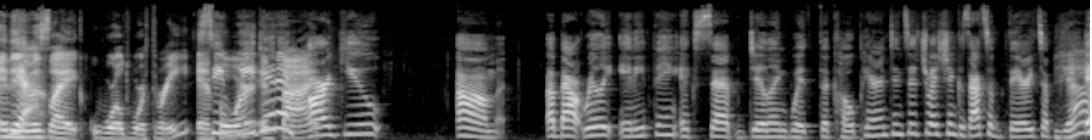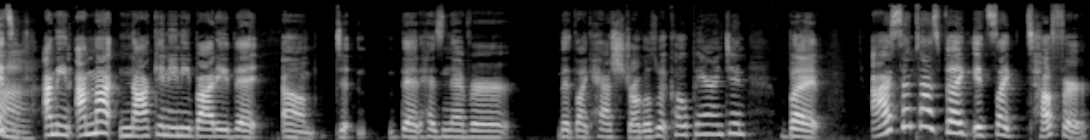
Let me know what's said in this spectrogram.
and then yeah. it was like world war three and See, four we didn't five argue um about really anything except dealing with the co-parenting situation because that's a very tough. Yeah. It's, I mean, I'm not knocking anybody that um d- that has never that like has struggles with co-parenting, but I sometimes feel like it's like tougher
